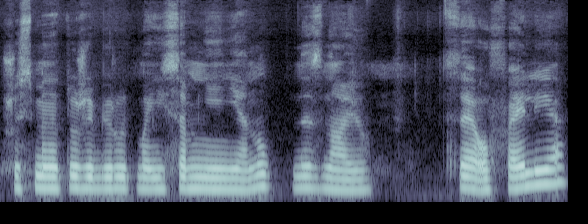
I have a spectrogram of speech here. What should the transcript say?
щось мене теж беруть мої сомнення. Ну, не знаю. Це Офелія,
